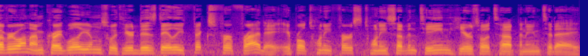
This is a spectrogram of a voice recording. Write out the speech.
everyone. I'm Craig Williams with your DIS Daily Fix for Friday, April 21st, 2017. Here's what's happening today.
